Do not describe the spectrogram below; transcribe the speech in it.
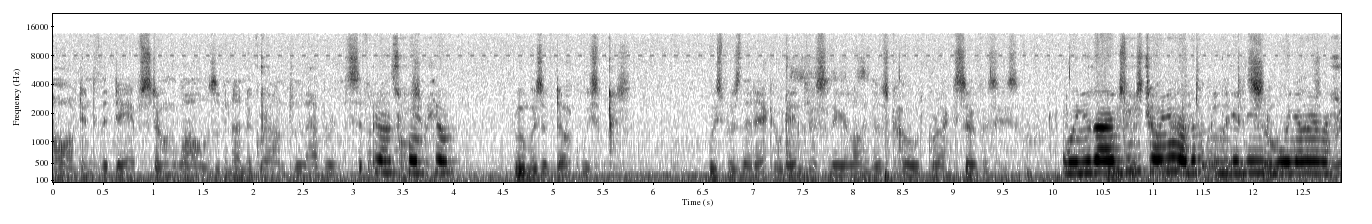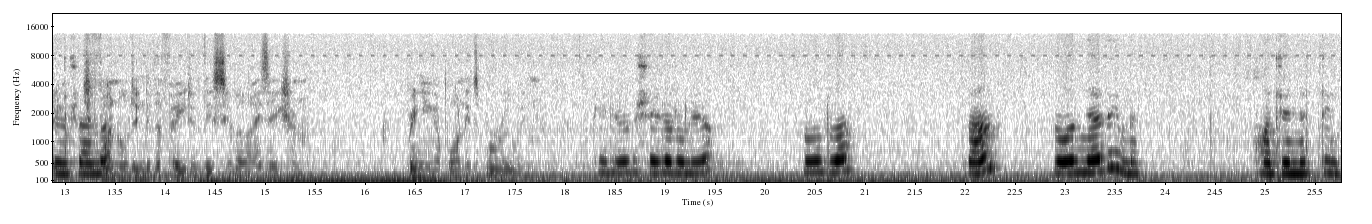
carved into the damp stone walls of an underground labyrinth civilization. Rumors of dark whispers. Whispers that echoed endlessly along those cold, cracked surfaces. Oyunu daha önce hiç of oynamadım. İndirdiğim gibi oynamaya başlıyorum şu anda. funneled into the fate of this civilization, bringing upon its ruin. Geliyor bir şeyler oluyor. Ne oldu lan? Lan? Ne oldu? Neredeyim ben? Aha cennetteyim.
